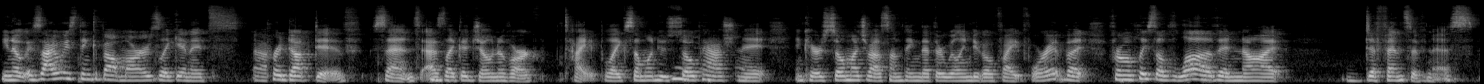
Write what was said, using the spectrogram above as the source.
you know, as I always think about Mars, like in its uh, productive sense, as like a Joan of Arc type, like someone who's so passionate and cares so much about something that they're willing to go fight for it, but from a place of love and not defensiveness.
